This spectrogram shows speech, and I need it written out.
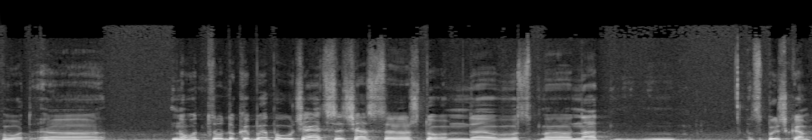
Вот. Э, ну вот ДКБ получается сейчас э, что? Э, на вспышка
